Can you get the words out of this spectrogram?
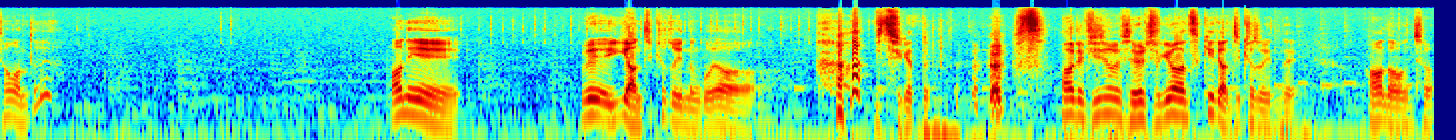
이상한데? 아니 왜 이게 안 찍혀져 있는 거야? 미치겠네. 아니 비주얼 제일 중요한 스킬이 안 찍혀져 있네. 아나 원쳐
